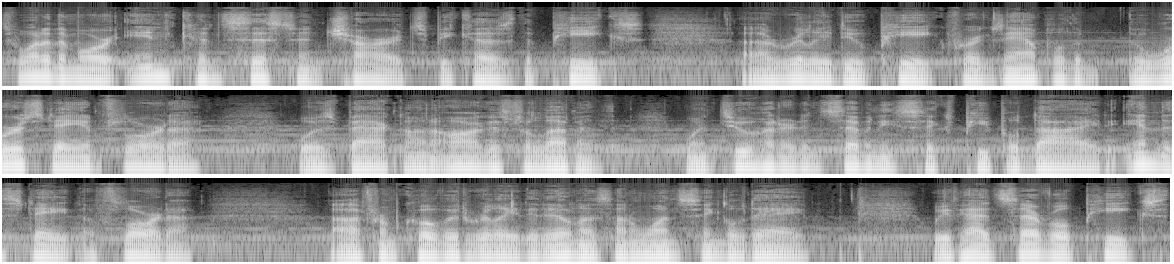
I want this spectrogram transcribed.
It's one of the more inconsistent charts because the peaks uh, really do peak. For example, the, the worst day in Florida was back on August 11th when 276 people died in the state of Florida uh, from COVID related illness on one single day. We've had several peaks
